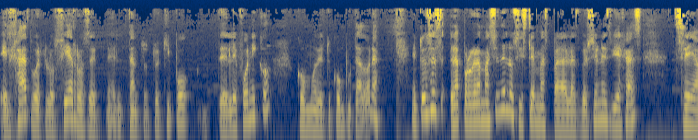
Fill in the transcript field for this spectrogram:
el hardware, los fierros de tanto tu equipo telefónico como de tu computadora. Entonces, la programación de los sistemas para las versiones viejas se,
